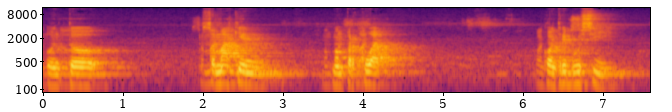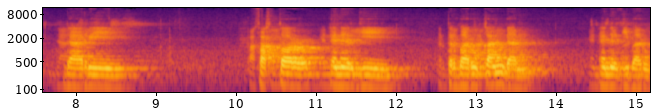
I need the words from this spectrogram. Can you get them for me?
untuk semakin memperkuat kontribusi dari faktor energi terbarukan dan energi baru.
